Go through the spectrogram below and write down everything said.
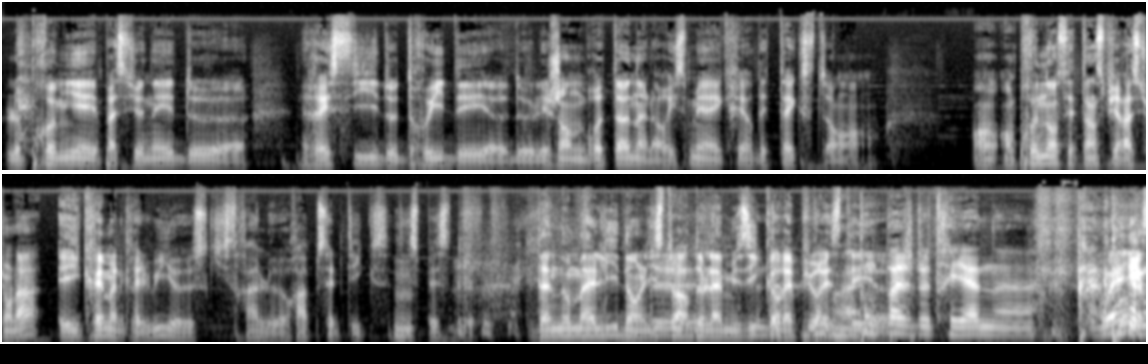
Le premier est passionné de récits, de druides et de légendes bretonnes. Alors il se met à écrire des textes en, en, en prenant cette inspiration-là et il crée malgré lui euh, ce qui sera le rap celtique, cette Mm. espèce d'anomalie dans l'histoire de, la musique qui aurait pu pom- rester... euh, Pompage de Triane. euh, Ouais, il y a ça-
